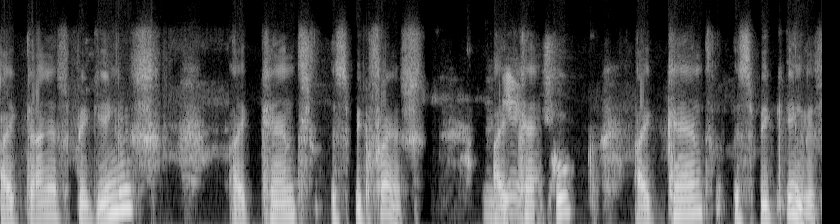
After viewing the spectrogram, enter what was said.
I can speak English. I can't speak French. I can cook. I can't speak English.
